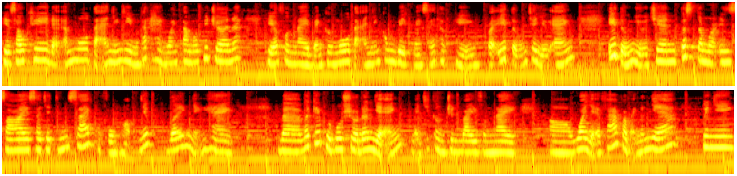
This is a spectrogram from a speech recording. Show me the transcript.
Thì sau khi đã mô tả những gì mà khách hàng quan tâm ở phía trên á, thì ở phần này bạn cần mô tả những công việc bạn sẽ thực hiện và ý tưởng cho dự án. Ý tưởng dựa trên customer insight sao cho chính xác và phù hợp nhất với nhãn hàng. Và với các proposal đơn giản, bạn chỉ cần trình bày phần này uh, qua giải pháp và bạn đánh giá. Tuy nhiên,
